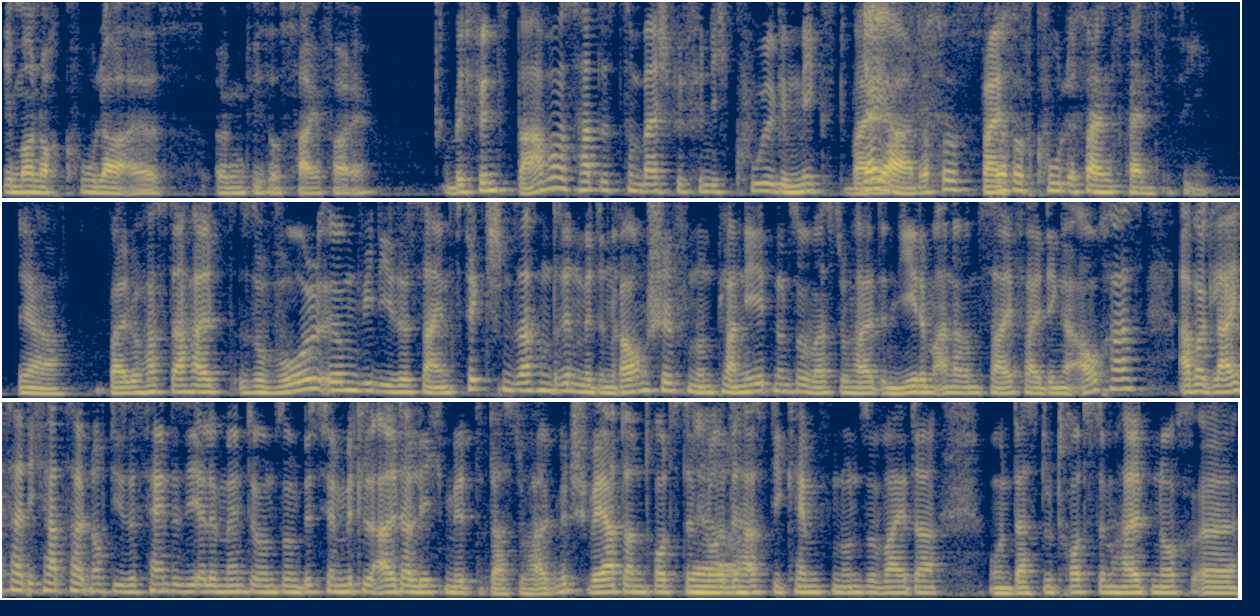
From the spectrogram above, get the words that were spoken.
immer noch cooler als irgendwie so Sci-Fi. Aber ich finde, Star Wars hat es zum Beispiel, finde ich, cool gemixt, weil. Ja, ja, das ist, das ist coole Science-Fantasy. Ja, weil du hast da halt sowohl irgendwie diese Science-Fiction-Sachen drin mit den Raumschiffen und Planeten und so, was du halt in jedem anderen Sci-Fi-Dinge auch hast, aber gleichzeitig hat es halt noch diese Fantasy-Elemente und so ein bisschen mittelalterlich mit, dass du halt mit Schwertern trotzdem Ja. Leute hast, die kämpfen und so weiter und dass du trotzdem halt noch äh,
